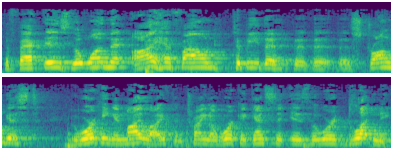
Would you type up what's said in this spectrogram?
The fact is, the one that I have found to be the, the, the, the strongest working in my life and trying to work against it is the word gluttony.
